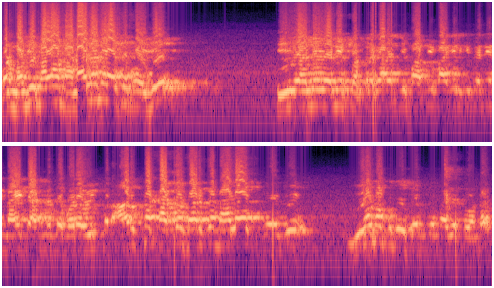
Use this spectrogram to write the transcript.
पण म्हणजे मला म्हणायला नाही असं पाहिजे. टी वाले आणि पत्रकारांची माफी मागेल की त्यांनी नाही टाकलं तर बरं होईल. पण अर्थ खात्यासारखं मला म्हणजे येऊ नको तो शब्द माझ्या तोंडात.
